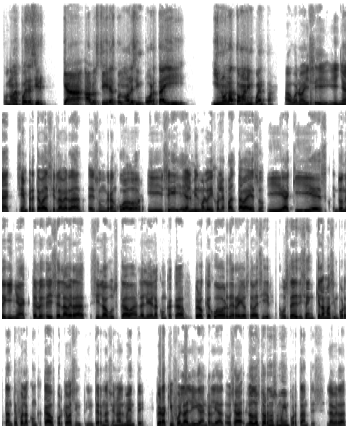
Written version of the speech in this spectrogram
pues no me puedes decir que a, los Tigres pues no les importa y, y no la toman en cuenta. Ah, bueno, ahí sí, Guiñac siempre te va a decir la verdad, es un gran jugador y sí, él mismo lo dijo, le faltaba eso. Y aquí es donde Guiñac te lo dice la verdad, sí la buscaba, la Liga de la CONCACAF, pero ¿qué jugador de Rayos te va a decir? Ustedes dicen que la más importante fue la CONCACAF porque vas internacionalmente, pero aquí fue la Liga en realidad. O sea, los dos torneos son muy importantes, la verdad.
